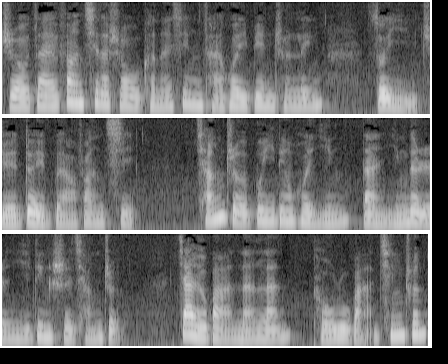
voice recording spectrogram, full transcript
只有在放弃的时候，可能性才会变成零。所以绝对不要放弃。强者不一定会赢，但赢的人一定是强者。加油吧，男篮！投入吧，青春！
